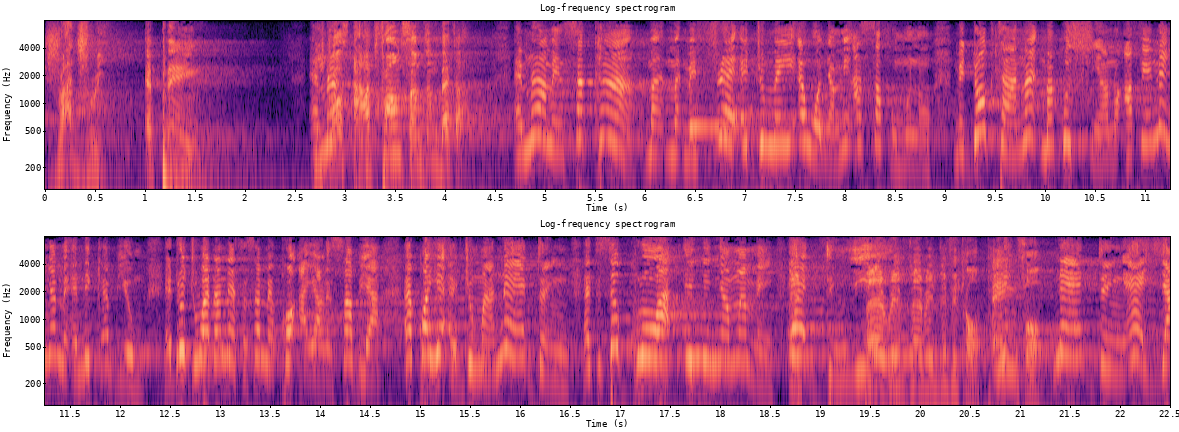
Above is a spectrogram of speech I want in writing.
drudgery, a pain, because I had found something better. Mmerɛ a me nsa ka a ma- ma- mefrɛ adwuma yi wɔ nyame asafo mu no me dɔkta na makɔsua no afei na ɛnyɛ me anika biom ɛdu dwoada no ɛsɛ sɛ mɛkɔ ayaresabea ɛkɔyɛ adwuma na ɛden ɛte sɛ kuro a ɛnyinyama me ɛden yie Very, very difficult, painful. na ɛden ɛya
